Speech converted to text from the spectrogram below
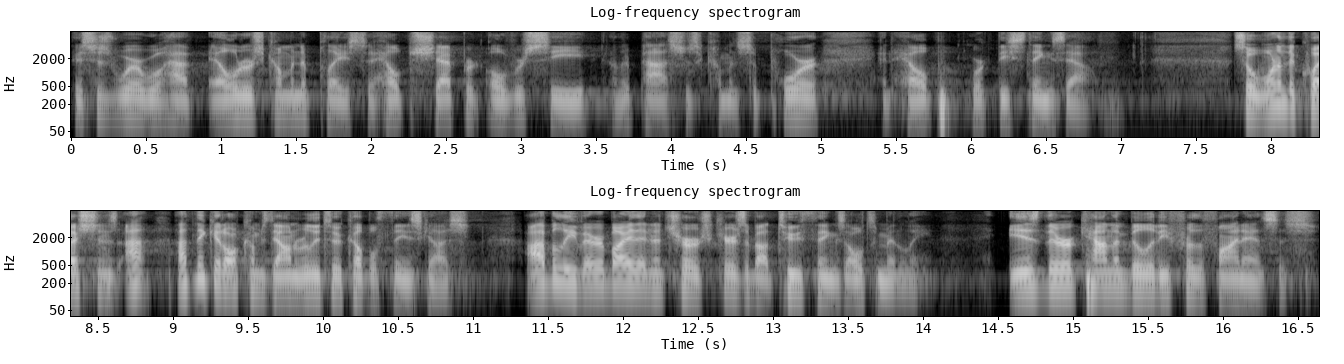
This is where we'll have elders come into place to help shepherd, oversee, and other pastors come and support and help work these things out. So, one of the questions, I, I think it all comes down really to a couple things, guys. I believe everybody in a church cares about two things ultimately. Is there accountability for the finances?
